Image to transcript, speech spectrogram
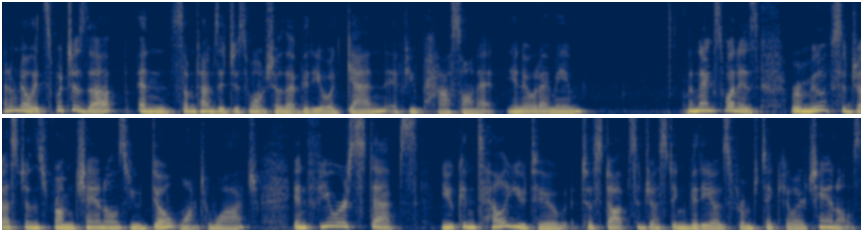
I don't know, it switches up and sometimes it just won't show that video again if you pass on it. You know what I mean? The next one is remove suggestions from channels you don't want to watch. In fewer steps, you can tell YouTube to stop suggesting videos from particular channels.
